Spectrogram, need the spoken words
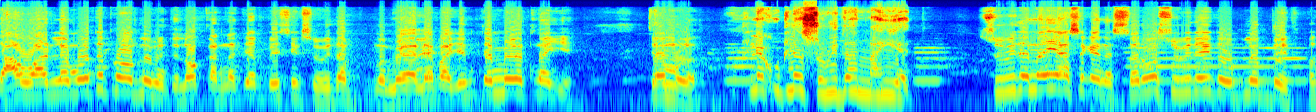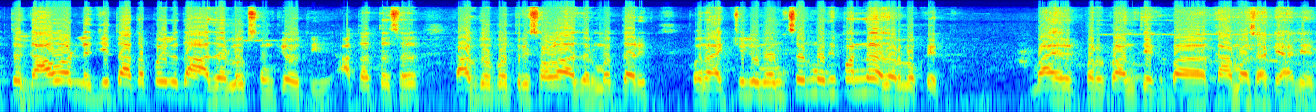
गाव वाढल्यामुळे तर प्रॉब्लेम येते. लोकांना ज्या बेसिक सुविधा मिळाल्या पाहिजे त्या मिळत नाहीये. त्यामुळं. कुठल्या कुठल्या सुविधा नाही आहेत सुविधा नाही असं काही नाही. सर्व सुविधा इथं उपलब्ध आहेत. फक्त गाव वाढलं. जिथं आता पहिलं दहा हजार लोकसंख्या होती. आता तसं कागदोपत्री सोळा हजार मतदार आहेत. पण ऍक्च्युली मनसरमध्ये पन्नास हजार लोक आहेत. बाहेर परप्रांतीय कामासाठी आलेत.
